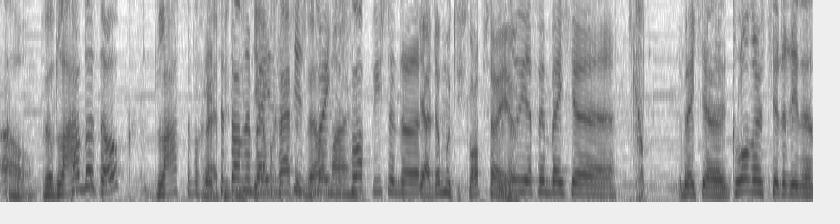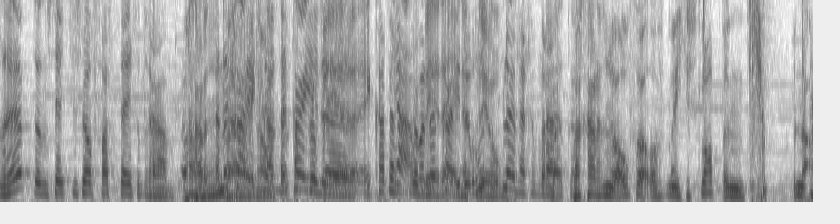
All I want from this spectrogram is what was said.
Oh, dat laatste, Kan dat ook? Het laatste begrijp is het ik dan niet. een Ja, beetje, begrijp misschien het is wel, een beetje maar... slapjes... En, eh, ja, dan moet die slap zijn, dan ja. doe je even een beetje, een beetje een kloddertje erin en hup... dan zet je zo vast tegen het raam. En dan kan je, het nou- dan kan je de, proberen. Ik ga het even ja, maar dan kan je de routeplanner gebruiken. Waar gaat het nu over? Of een beetje slap? En... Nou,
